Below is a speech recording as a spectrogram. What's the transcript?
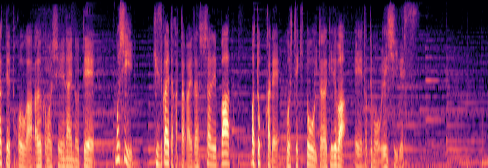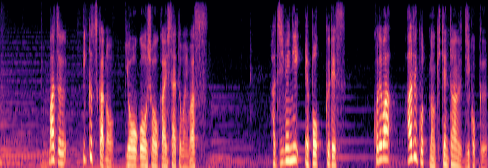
っているところがあるかもしれないので、もし気づかれた方がいらっしゃれば、まあ、どこかでご指摘等いただければ、えーとても嬉しいです。まず、いくつかの用語を紹介したいと思います。はじめにエポックです。これは、あることの起点となる時刻、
